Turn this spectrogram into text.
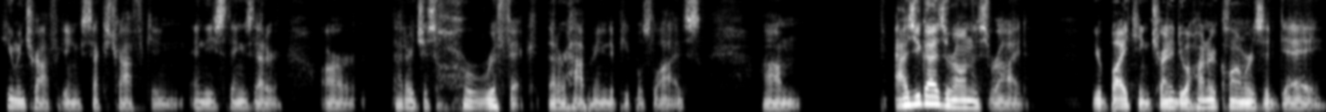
human trafficking sex trafficking and these things that are are that are just horrific that are happening to people's lives. Um, as you guys are on this ride you're biking trying to do 100 kilometers a day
